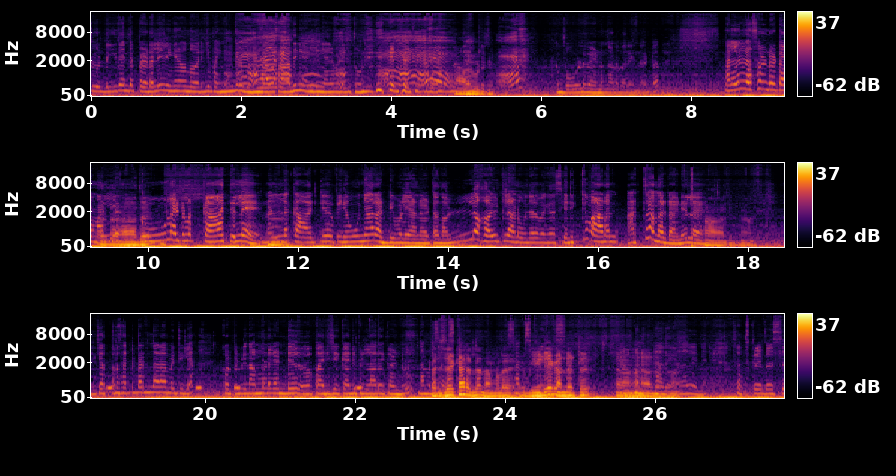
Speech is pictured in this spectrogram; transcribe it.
ഇതായത് ഇതുകൊണ്ട് ഇത് എന്റെ പെടലിൽ ഇങ്ങനെ വന്ന് ഒരഞ്ഞ് ഭയങ്കര ബുദ്ധിമുട്ടാണ്. അപ്പൊ അതിന് വേണ്ടി ഞാൻ ഇവിടെ തോന്നി തുണി ബോൾ വേണം എന്നാണ് പറയുന്നത് കേട്ടോ. നല്ല രസമുണ്ട് കേട്ടോ. നല്ല കൂളായിട്ടുള്ള കാറ്റ് അല്ലേ? നല്ല കാറ്റ്. പിന്നെ ഊഞ്ഞാൽ അടിപൊളിയാണ് കേട്ടോ. നല്ല ഹൈറ്റിലാണ് ഊഞ്ഞാൽ ഭയങ്കര ശരിക്കും ആടാൻ അച്ഛൻ നന്നായിട്ടാണ് അല്ലേ? ആ അതെ, എനിക്ക് അത്ര സെറ്റപ്പ് ആയിട്ട് നടാൻ പറ്റില്ല കുഴപ്പമില്ല. നമ്മുടെ രണ്ട് പരിചയക്കാര് പിള്ളേരെ കണ്ടു. നമ്മുടെ പരിചയക്കാരല്ല നമ്മൾ വീഡിയോ കണ്ടിട്ട് അങ്ങനെയാണ്. സബ്സ്ക്രൈബേഴ്സ്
